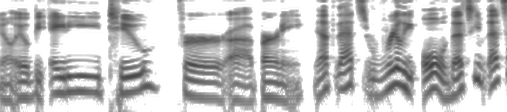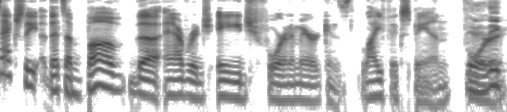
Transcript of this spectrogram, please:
You know, it'll be 82 for uh, Bernie. That that's really old. That's that's actually that's above the average age for an American's life span Yeah, I for think,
